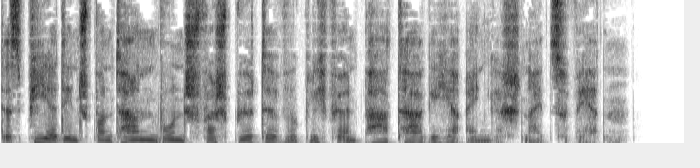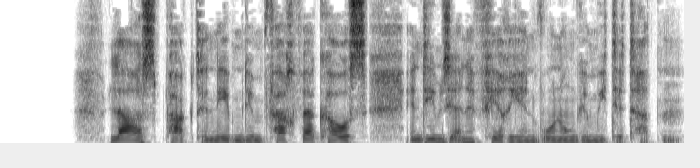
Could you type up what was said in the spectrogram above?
dass Pia den spontanen Wunsch verspürte, wirklich für ein paar Tage hier eingeschneit zu werden. Lars parkte neben dem Fachwerkhaus, in dem sie eine Ferienwohnung gemietet hatten.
